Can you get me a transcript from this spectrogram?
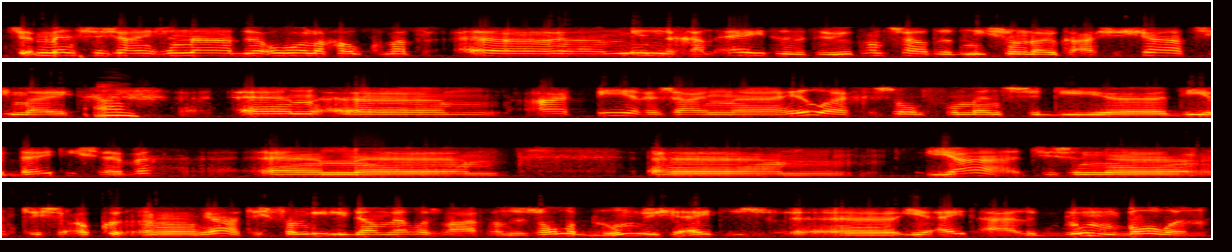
Ze- Mensen zijn ze na de oorlog ook wat eh, minder gaan eten natuurlijk, want ze hadden er niet zo'n leuke associatie mee. Oh, En ehm aardperen zijn heel erg gezond voor mensen die diabetes hebben. En ehm, ehm, ja, het is, een, eh, het is ook eh, ja, het is familie dan weliswaar van de zonnebloem. Dus je eet, eh, je eet eigenlijk bloembollen.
